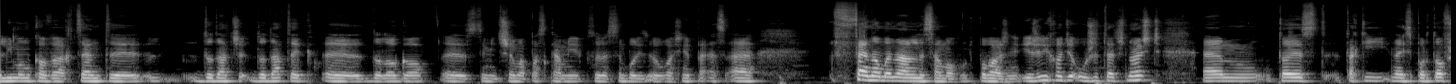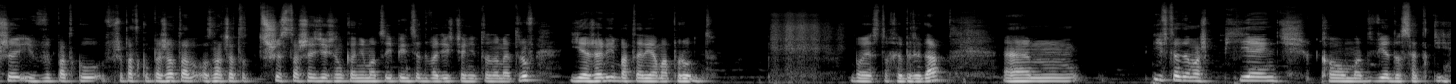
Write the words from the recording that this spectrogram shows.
limonkowe akcenty, dodatek e, do logo e, z tymi trzema paskami, które symbolizują właśnie PSE. Fenomenalny samochód, poważnie. Jeżeli chodzi o użyteczność, to jest taki najsportowszy i w, wypadku, w przypadku Peugeota oznacza to 360 koni mocy i 520 Nm, jeżeli bateria ma prąd, bo jest to hybryda. I wtedy masz 5,2 do setki.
